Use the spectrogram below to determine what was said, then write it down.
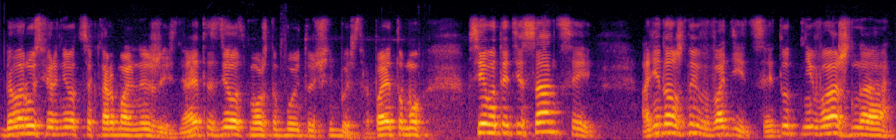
Беларусь вернется к нормальной жизни. А это сделать можно будет очень быстро. Поэтому все вот эти санкции, они должны вводиться. И тут не важно,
